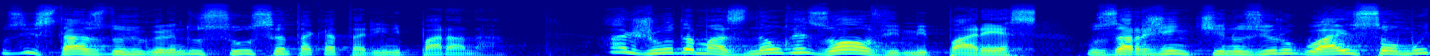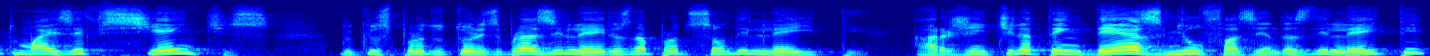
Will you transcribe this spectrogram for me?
nos estados do Rio Grande do Sul, Santa Catarina e Paraná. Ajuda, mas não resolve, me parece. Os argentinos e uruguaios são muito mais eficientes do que os produtores brasileiros na produção de leite. A Argentina tem 10 mil fazendas de leite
